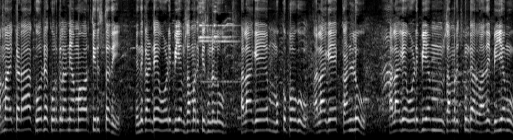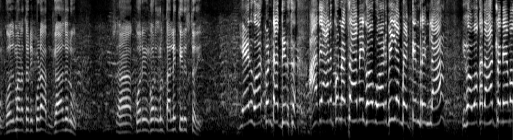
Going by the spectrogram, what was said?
అమ్మ ఇక్కడ కోరిన కోరికలన్నీ అమ్మవారు తీరుస్తుంది. ఎందుకంటే ఓడి బియ్యం సమర్పిస్తుండలు అలాగే ముక్కు పోగు అలాగే కండ్లు అలాగే ఓడి బియ్యం సమర్పించుకుంటారు అదే బియ్యము గోధుమలతోటి కూడా గాజులు కోరిన కోరికలు తల్లి తీరుస్తుంది. ఏది కోరుకుంటారు తీరుసు అదే అనుకున్న స్వామి ఇగో ఓడి బియ్యం పెట్టిండ్రు ఇంట్లో ఇగో ఒక దాంట్లోనేమో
